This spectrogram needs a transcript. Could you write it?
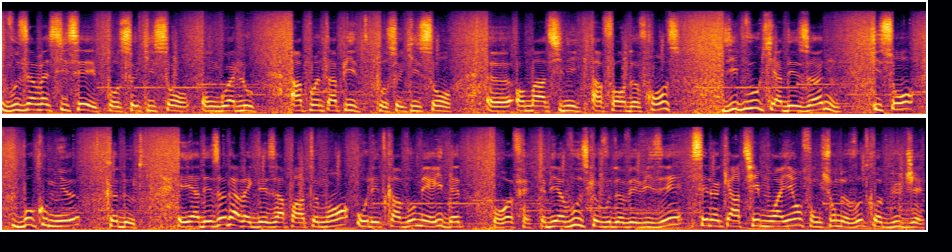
vous investissez pour ceux qui sont en Guadeloupe, à Pointe-à-Pitre, pour ceux qui sont euh, en Martinique, à Fort-de-France, dites-vous qu'il y a des zones qui sont beaucoup mieux que d'autres. Et il y a des zones avec des appartements où les travaux méritent d'être refaits. Eh bien vous, ce que vous devez viser, c'est le quartier moyen en fonction de votre budget.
